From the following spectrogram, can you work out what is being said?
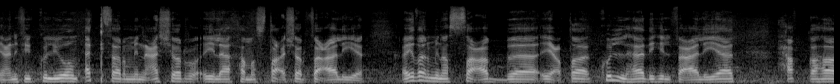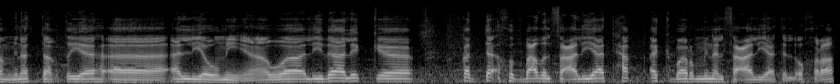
يعني في كل يوم أكثر من 10 إلى 15 فعالية. أيضا من الصعب آه، إعطاء كل هذه الفعاليات حقها من التغطية آه، اليومية. ولذلك آه، قد تأخذ بعض الفعاليات حق أكبر من الفعاليات الأخرى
